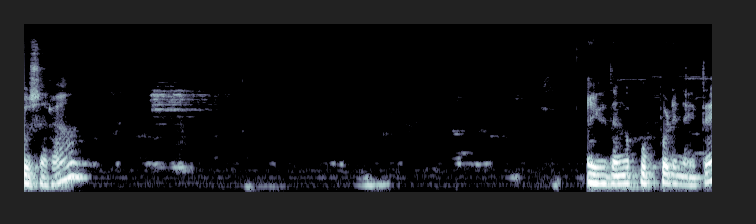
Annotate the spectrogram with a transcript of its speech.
చూసారా ఈ విధంగా పుప్పొడినైతే.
